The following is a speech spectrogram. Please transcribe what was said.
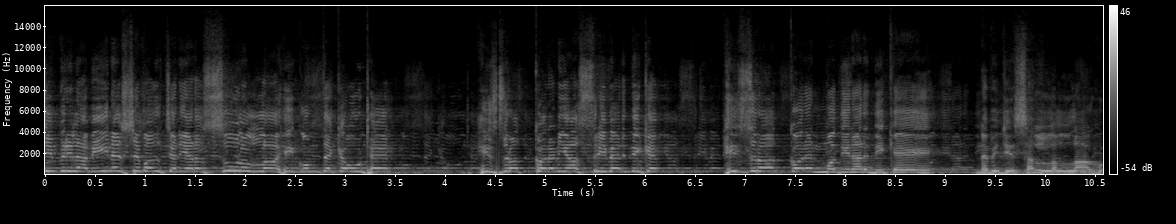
জিবরিল আমিন এসে বলছেন, ইয়া রাসূলুল্লাহ, ঘুম থেকে উঠেন। হিজরত করেন ইয়াসরিবের দিকে। হিজরত করেন মদিনার দিকে। নবীজি সাল্লাল্লাহু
